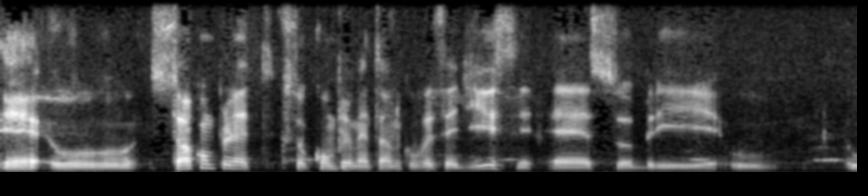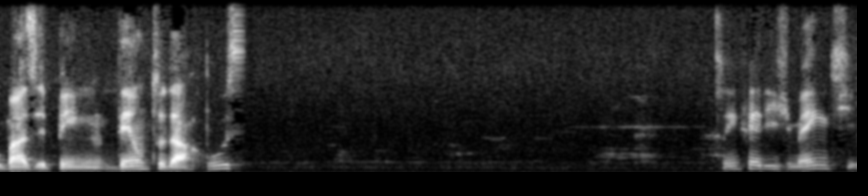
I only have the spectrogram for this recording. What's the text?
É, o, só, complementando o que você disse é, sobre o, o Mazepin dentro da Rússia, infelizmente,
